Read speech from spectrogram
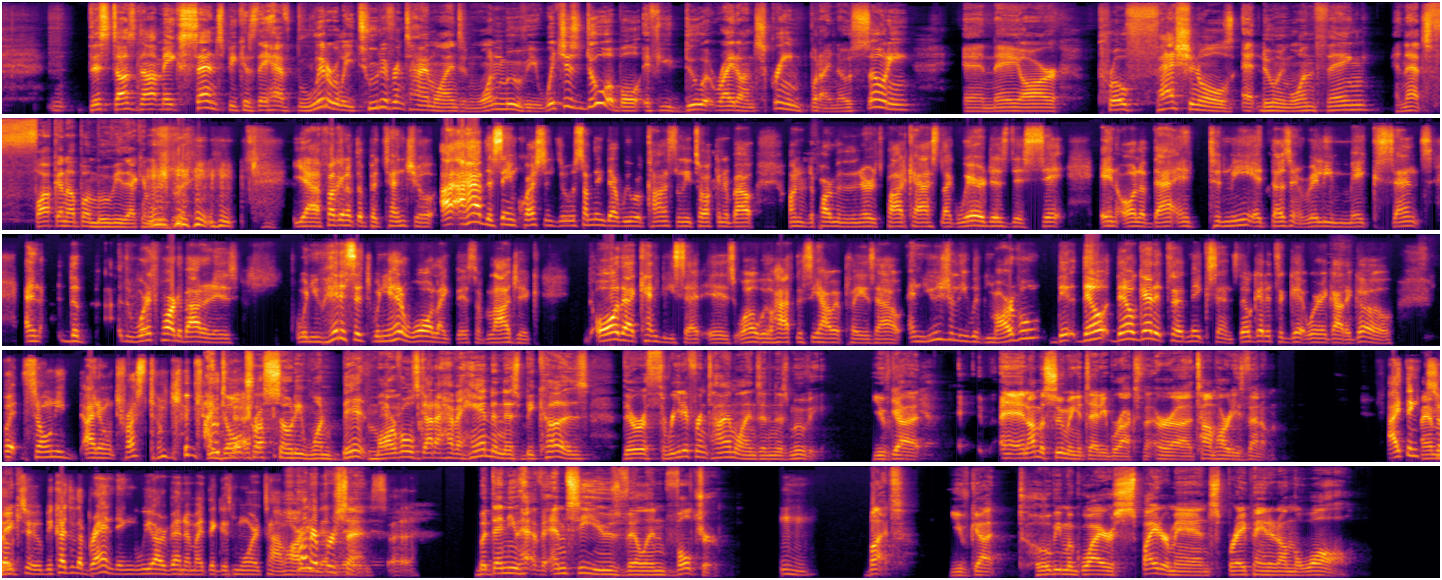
this does not make sense because they have literally two different timelines in one movie, which is doable if you do it right on screen. But I know Sony and they are professionals at doing one thing, and that's fucking up a movie that can be great. yeah, fucking up the potential. I, I have the same questions. It was something that we were constantly talking about on the Department of the Nerds podcast. Like, where does this sit in all of that? And to me, it doesn't really make sense. And the the worst part about it is when you hit a when you hit a wall like this of logic, all that can be said is, well, we'll have to see how it plays out. And usually with Marvel, they, they'll they'll get it to make sense. They'll get it to get where it got to go. But Sony, I don't trust them. Do I don't that. trust Sony one bit. Marvel's got to have a hand in this because there are three different timelines in this movie. You've Yeah. got, and I'm assuming it's Eddie Brock's or uh, Tom Hardy's Venom. I think I so make- too. Because of the branding, we are Venom. I think is more Tom Hardy. 100%. Uh, But then you have MCU's villain Vulture. mhm. But you've got Tobey Maguire's Spider-Man spray painted on the wall.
